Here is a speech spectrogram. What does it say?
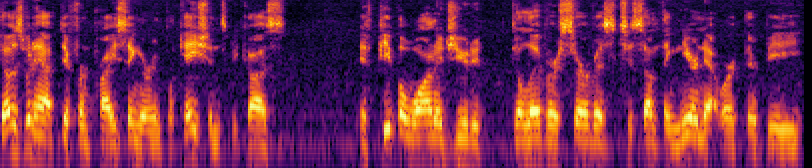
those would have different pricing or implications because if people wanted you to deliver service to something near network, there'd be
